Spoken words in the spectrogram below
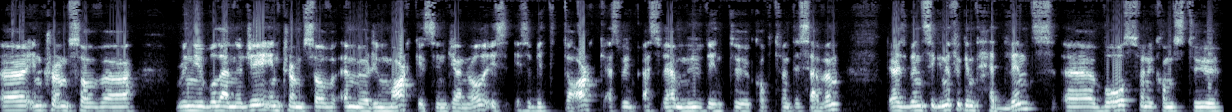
uh, in terms of uh, renewable energy in terms of emerging markets in general is, a bit dark as we have moved into COP27. There has been significant headwinds, uh, both when it comes to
